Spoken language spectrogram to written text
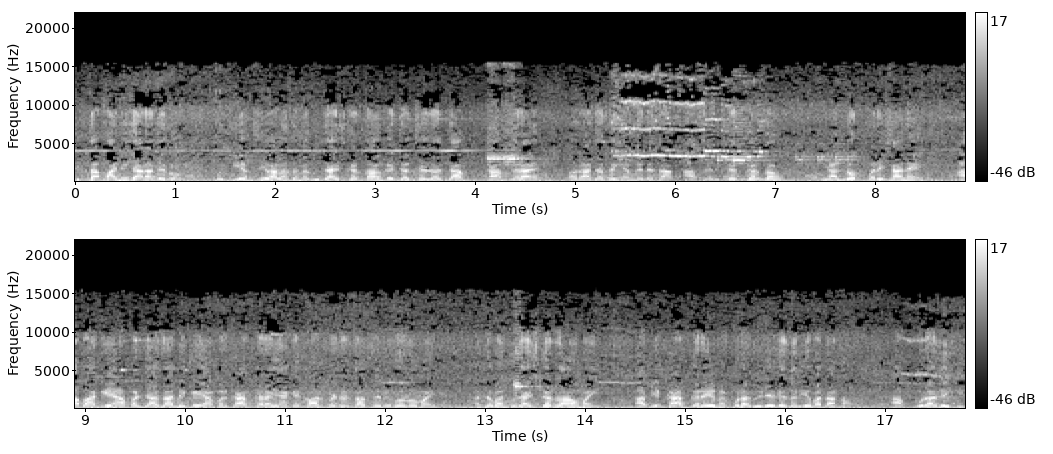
कितना पानी जा रहा देखो। तो जीएमसी वालों से मैं गुजारिश करता हूँ कि जल्द से जल्द काम कराए और राजा सिंह एमएलए साहब, आपसे रिक्वेस्ट करता हूँ। यहाँ लोग परेशान है। आप आके यहाँ पर ज़्यादा लेके यहाँ पर काम कराए। यहाँ के कॉर्पोरेटर साहब से भी बोल रहा हूँ मैं। अदबन गुजारिश कर रहा हूँ मैं। आप ये काम करिए, मैं पूरा वीडियो के ज़रिए बताता हूँ। आप पूरा देखिए।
